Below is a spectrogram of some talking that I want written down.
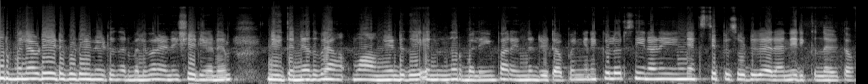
നിർമ്മല അവിടെ ഇടപെടാനായിട്ട് നിർമ്മല പറയണേ ശരിയാണ്. നീ തന്നെ അത് വാങ്ങേണ്ടത് എന്ന് നിർമ്മലയും പറയുന്നുണ്ട് കേട്ടോ. അപ്പൊ ഇങ്ങനെയൊക്കെയുള്ള ഒരു സീനാണ് ഈ നെക്സ്റ്റ് എപ്പിസോഡിൽ വരാനിരിക്കുന്നത് കേട്ടോ.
